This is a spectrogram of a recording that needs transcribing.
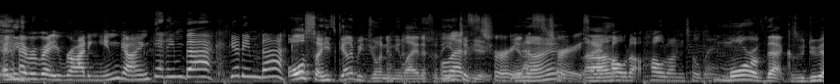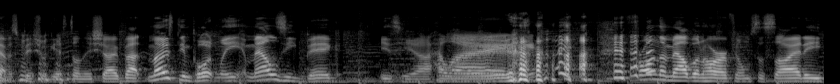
And Everybody writing in, going, "Get him back! Get him back!" Also, he's going to be joining me later for the well, interview. that's true. You that's know? true. So Um, hold on, hold on until then. More of that because we do have a special guest on this show. But most importantly, Melsy Beg is here. Hello. From the Melbourne Horror Film Society.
